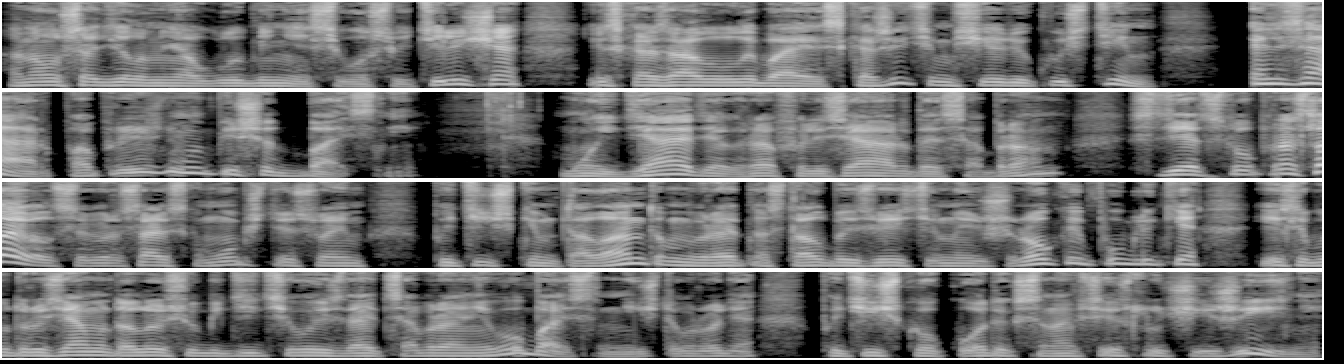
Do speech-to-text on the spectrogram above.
Она усадила меня в глубине сего святилища и сказала, улыбаясь, «Скажите, мсье Рюкустин, Эльзар по-прежнему пишет басни?» Мой дядя, граф Эльзиар де Сабран, с детства прославился в Версальском обществе своим поэтическим талантом и, вероятно, стал бы известен и широкой публике, если бы друзьям удалось убедить его издать собрание его басен, нечто вроде поэтического кодекса на все случаи жизни.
